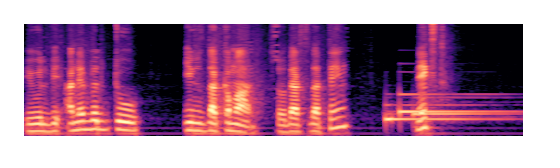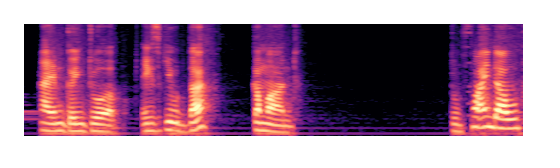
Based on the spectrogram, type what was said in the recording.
you will be unable to use the command. So that's the thing. Next i am going to uh, execute the command. To find out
